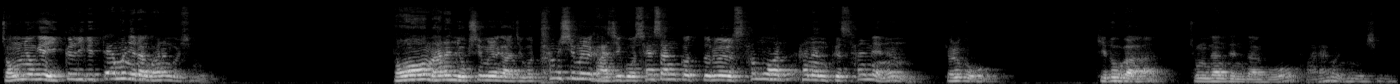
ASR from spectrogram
정욕에 이끌리기 때문이라고 하는 것입니다. 더 많은 욕심을 가지고 탐심을 가지고 세상 것들을 사모하는 그 삶에는 결국 기도가 중단된다고 말하고 있는 것입니다.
